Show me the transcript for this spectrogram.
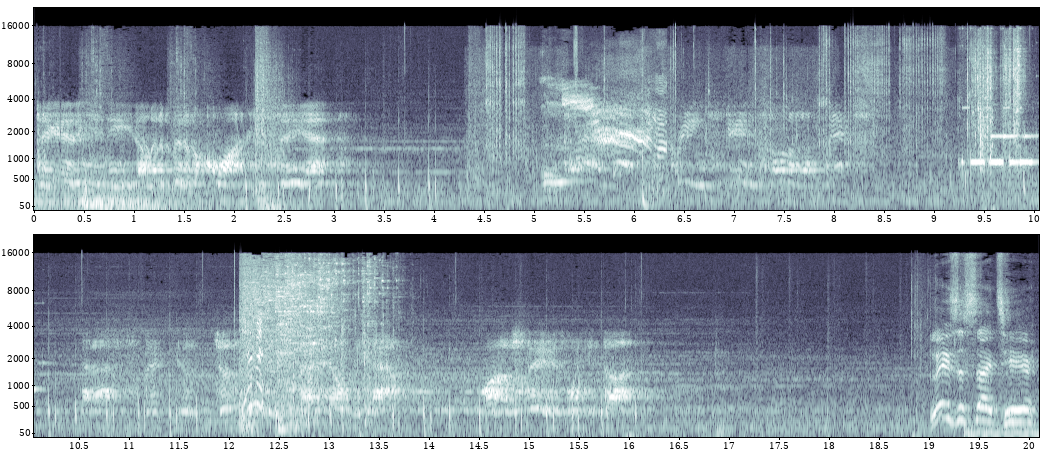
Take anything you need. I'm in a bit of a quandary, you see, and... Laser sights here.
